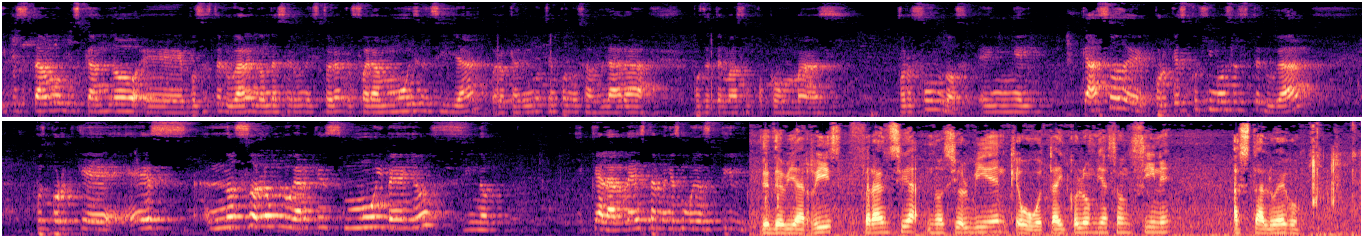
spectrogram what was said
y pues estábamos buscando eh, pues este lugar en donde hacer una historia que fuera muy sencilla, pero que al mismo tiempo nos hablara pues de temas un poco más profundos. En el caso de por qué escogimos este lugar, pues porque es no solo un lugar que es muy bello, sino que a la vez también es muy hostil. Desde Biarritz, Francia, no se olviden que Bogotá y Colombia son cine. Hasta luego.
